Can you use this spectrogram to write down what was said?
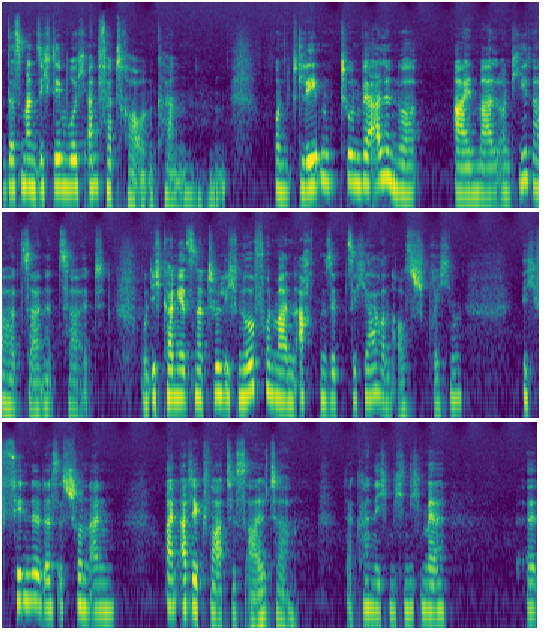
dass man sich dem ruhig anvertrauen kann. Mhm. Und leben tun wir alle nur einmal und jeder hat seine Zeit. Und ich kann jetzt natürlich nur von meinen 78 Jahren aussprechen. Ich finde, das ist schon ein ein adäquates Alter. Da kann ich mich nicht mehr, äh,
